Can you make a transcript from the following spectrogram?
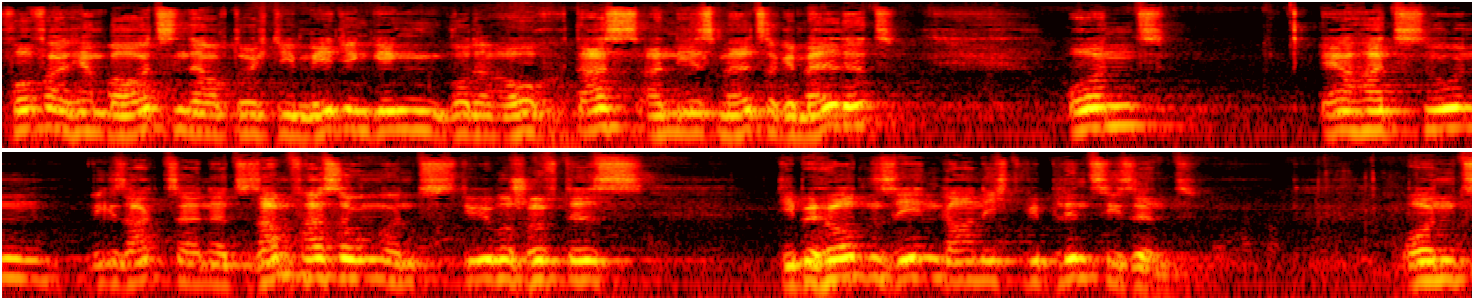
Vorfall hier in Bautzen, der auch durch die Medien ging, wurde auch das an Nils Melzer gemeldet. Und er hat nun, wie gesagt, seine Zusammenfassung und die Überschrift ist, die Behörden sehen gar nicht, wie blind sie sind. Und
